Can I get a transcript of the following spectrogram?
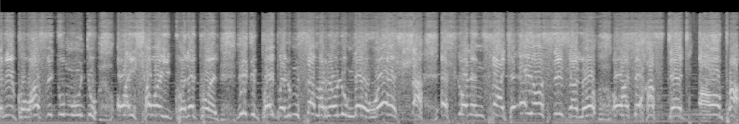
eJericho wafika umuntu owayishawa igwelegwele lithi iBhayibheli umsamariya olungileyo wehla esiloneni sakhe eyosiza lo owase half dead opha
